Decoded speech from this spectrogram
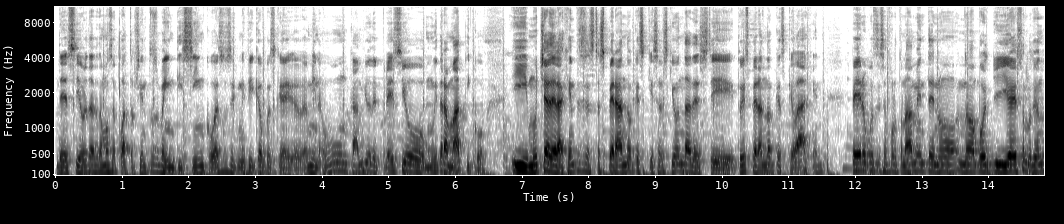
De si ahorita estamos a 425, eso significa pues que, I mean, hubo un cambio de precio muy dramático. Y mucha de la gente se está esperando que, es que ¿sabes qué onda? Desde, estoy esperando que es que bajen. Pero pues desafortunadamente no, no pues, y eso lo dio,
